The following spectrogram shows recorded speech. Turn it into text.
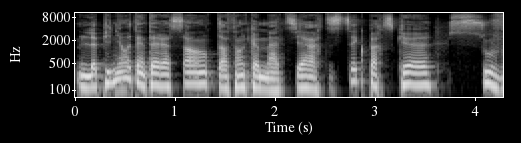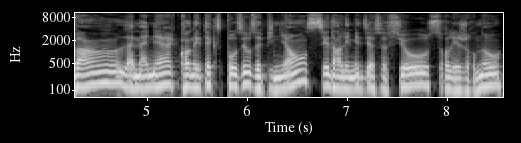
L'opinion est intéressante en tant que matière artistique parce que souvent, la manière qu'on est exposé aux opinions, c'est dans les médias sociaux, sur les journaux,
